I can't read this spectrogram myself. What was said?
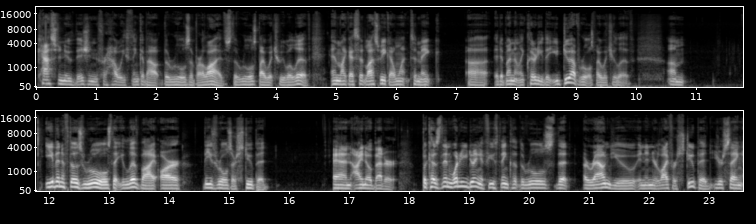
cast a new vision for how we think about the rules of our lives, the rules by which we will live. And like I said last week, I want to make uh, it abundantly clear to you that you do have rules by which you live. Um, even if those rules that you live by are these rules are stupid and I know better. Because then what are you doing if you think that the rules that around you and in your life are stupid? You're saying,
